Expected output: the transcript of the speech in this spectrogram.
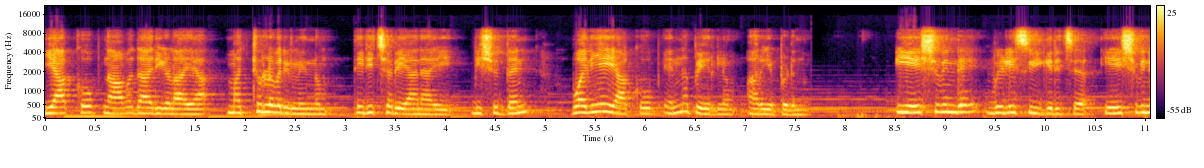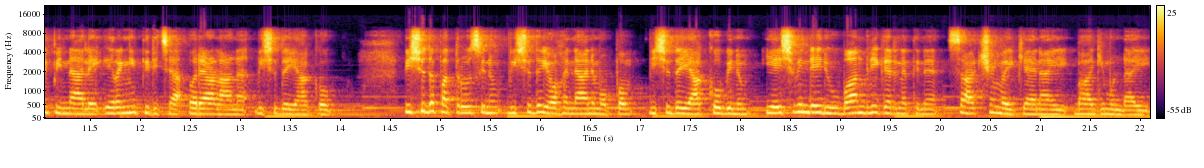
യാക്കോബ് നാവധാരികളായ മറ്റുള്ളവരിൽ നിന്നും തിരിച്ചറിയാനായി വിശുദ്ധൻ വലിയ യാക്കോബ് എന്ന പേരിലും അറിയപ്പെടുന്നു. യേശുവിന്റെ വിളി സ്വീകരിച്ച് യേശുവിന് പിന്നാലെ ഇറങ്ങിത്തിരിച്ച ഒരാളാണ് വിശുദ്ധ യാക്കോബ്. വിശുദ്ധ പത്രോസിനും വിശുദ്ധ യോഹന്നാനുമൊപ്പം വിശുദ്ധ യാക്കോബിനും യേശുവിന്റെ രൂപാന്തരീകരണത്തിന് സാക്ഷ്യം വഹിക്കാനായി ഭാഗ്യമുണ്ടായി.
